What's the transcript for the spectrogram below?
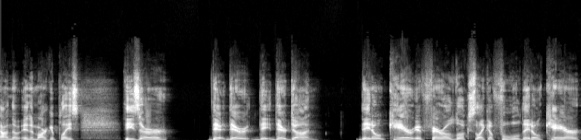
on the in the marketplace. These are they're they're they, they're done. They don't care if Pharaoh looks like a fool. They don't care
